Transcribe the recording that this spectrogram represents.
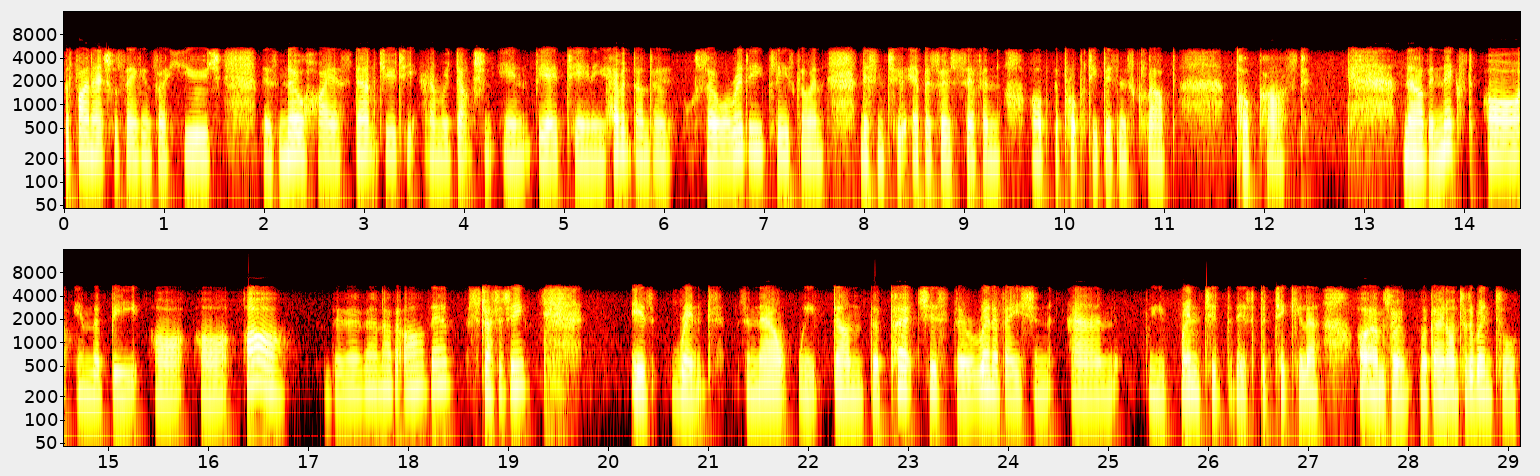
the financial savings are huge. There's no higher stamp duty and reduction in VAT. And if you haven't done so already, please go and listen to episode 7 of the Property Business Club podcast. Now, the next R in the BRRR, there's another R there, strategy, is rent. So now we've done the purchase, the renovation, and we rented this particular, oh, I'm sorry, we're going on to the rental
